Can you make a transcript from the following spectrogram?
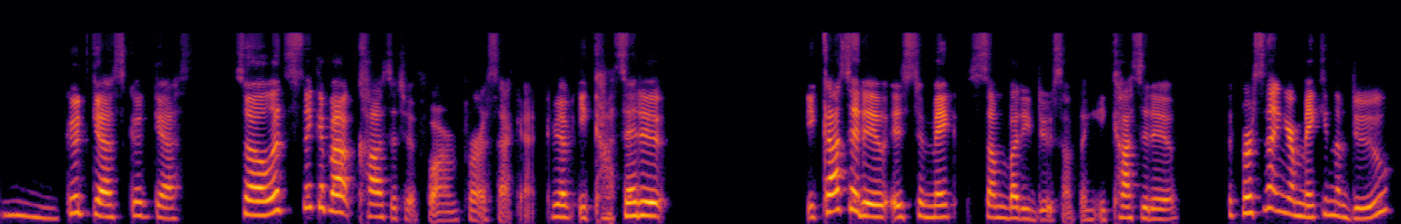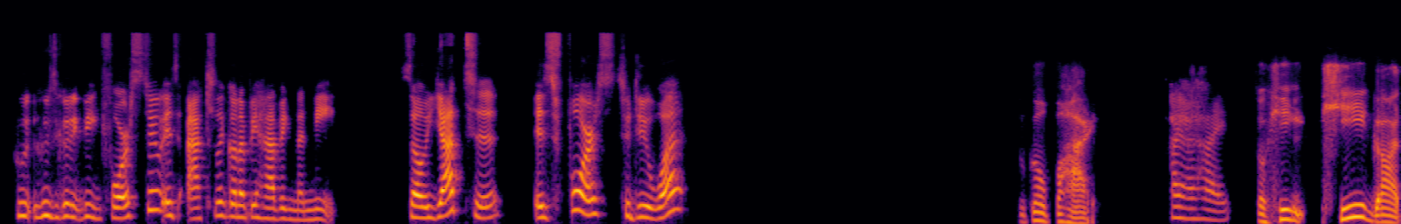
Hmm, good guess, good guess. So let's think about causative form for a second. We have ikaseru. Ikaseru is to make somebody do something. Ikaseru. The person that you're making them do, who, who's going to being forced to, is actually going to be having the ni. So yatsu is forced to do what? to go buy. Hi, hi, hi. So he he got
